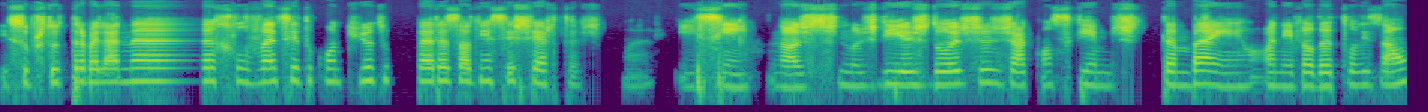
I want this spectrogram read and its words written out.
e, sobretudo, trabalhar na relevância do conteúdo para as audiências certas. É? E sim, nós nos dias de hoje já conseguimos também, ao nível da televisão,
